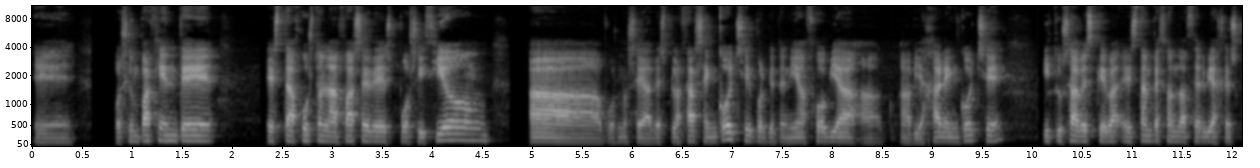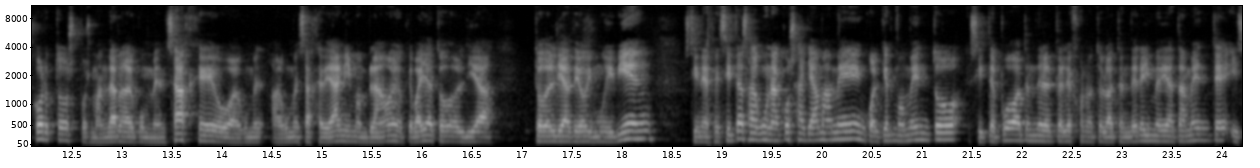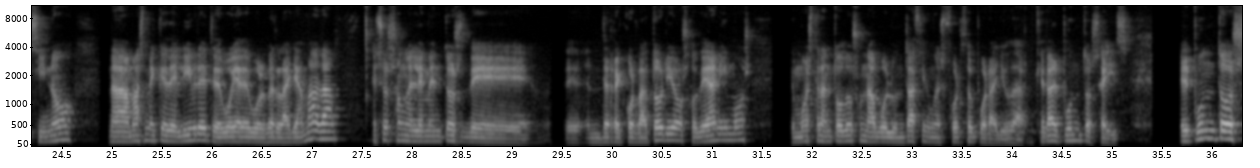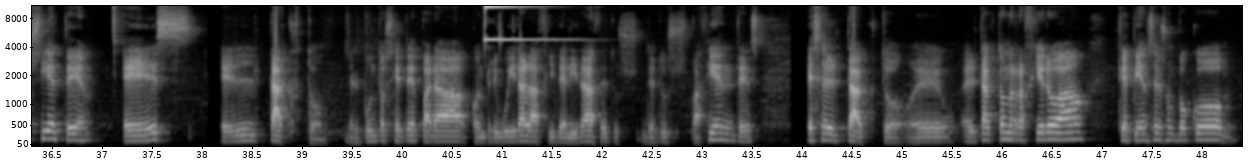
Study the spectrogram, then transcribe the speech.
Eh, o si un paciente está justo en la fase de exposición a, pues no sé, a desplazarse en coche porque tenía fobia a viajar en coche, y tú sabes que está empezando a hacer viajes cortos, pues mandarle algún mensaje o algún, mensaje de ánimo en plan, oye, que vaya todo el día, todo el día de hoy muy bien. Si necesitas alguna cosa, llámame en cualquier momento. Si te puedo atender el teléfono, te lo atenderé inmediatamente. Y si no, nada más me quede libre, te voy a devolver la llamada. Esos son elementos de, de recordatorios o de ánimos que muestran todos una voluntad y un esfuerzo por ayudar, que era el punto 6. El punto 7 es el tacto. El punto 7 para contribuir a la fidelidad de tus, pacientes es el tacto. Eh, el tacto me refiero a que pienses un poco,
